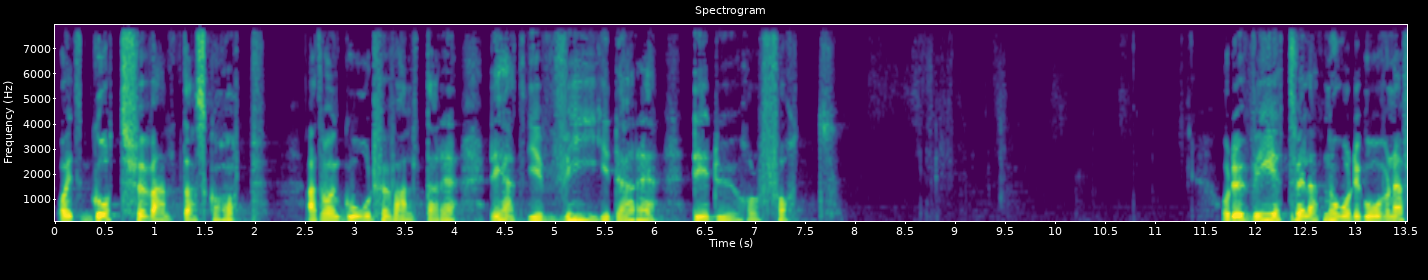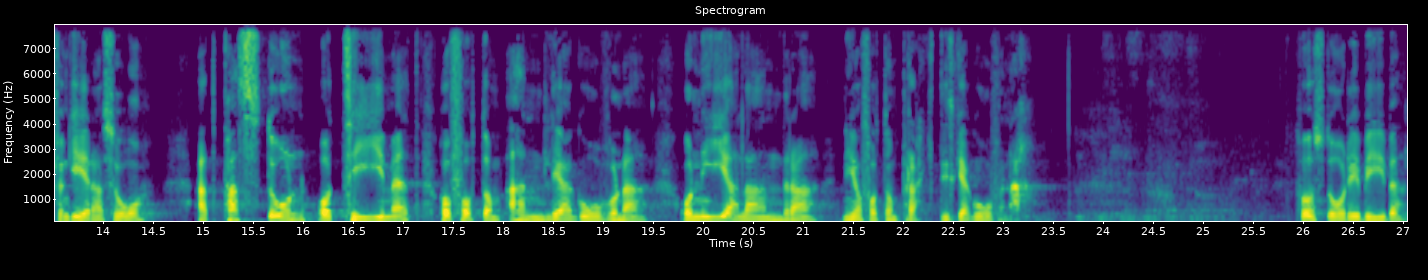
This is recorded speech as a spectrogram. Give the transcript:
och ett gott förvaltarskap att vara en god förvaltare, det är att ge vidare det du har fått. Och du vet väl att nådegåvorna fungerar så att pastorn och teamet har fått de andliga gåvorna och ni alla andra, ni har fått de praktiska gåvorna. Så står det i Bibeln.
